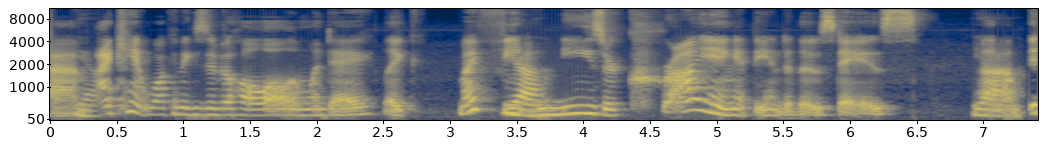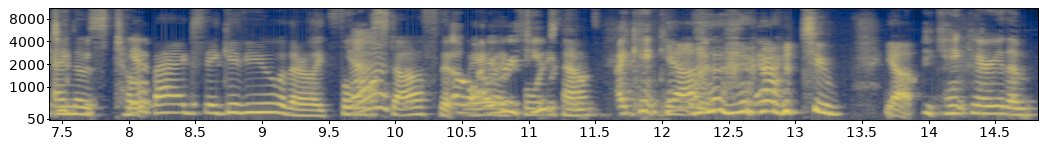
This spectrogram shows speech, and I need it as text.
um, Yeah. i can't walk an exhibit hall all in one day like my feet Yeah. and knees are crying at the end of those days Yeah. Um, and those tote yeah. bags they give you that are like full Yeah. of stuff that oh weigh i like 40 pounds. them i can't carry them Yeah. Too, yeah. I can't carry them.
